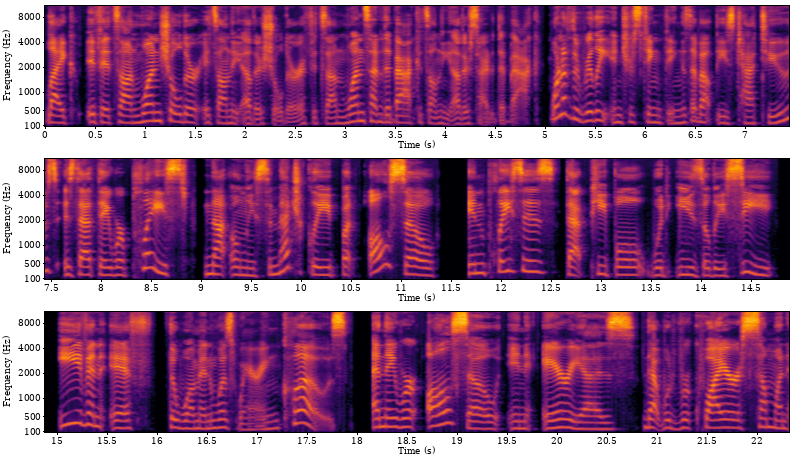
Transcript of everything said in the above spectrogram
Like if it's on one shoulder, it's on the other shoulder. If it's on one side of the back, it's on the other side of the back. One of the really interesting things about these tattoos is that they were placed not only symmetrically, but also in places that people would easily see, even if the woman was wearing clothes. And they were also in areas that would require someone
